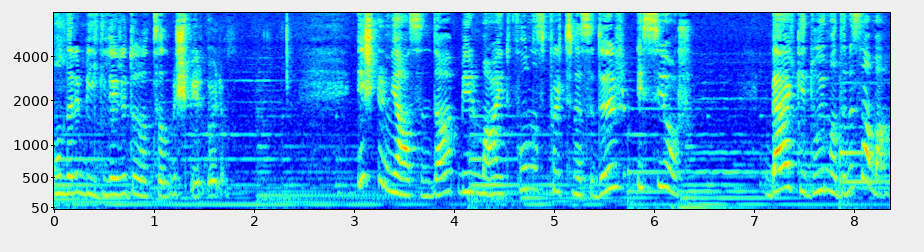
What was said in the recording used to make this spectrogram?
onların bilgileri donatılmış bir bölüm. İş dünyasında bir mindfulness fırtınasıdır, esiyor. Belki duymadınız ama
